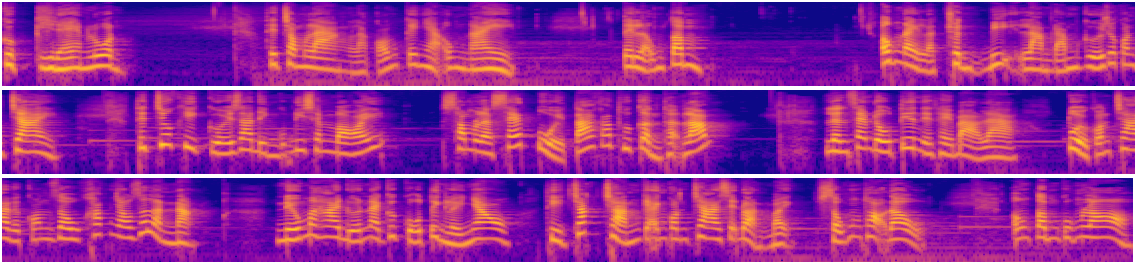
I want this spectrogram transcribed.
cực kỳ đen luôn. Thế trong làng là có một cái nhà ông này, tên là ông tâm. Ông này là chuẩn bị làm đám cưới cho con trai thế trước khi cưới, gia đình cũng đi xem bói. Xong là xét tuổi tác các thứ cẩn thận lắm. Lần xem đầu tiên thì thầy bảo là tuổi con trai với con dâu khác nhau rất là nặng. Nếu mà hai đứa này cứ cố tình lấy nhau, thì chắc chắn cái anh con trai sẽ đoản mệnh sống không thọ đâu. Ông tâm cũng lo,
